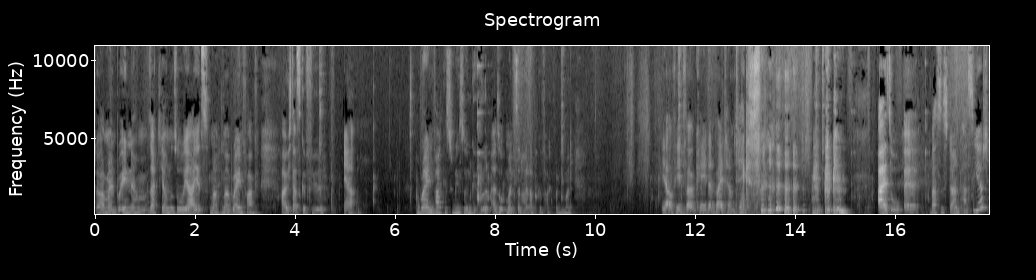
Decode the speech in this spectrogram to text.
da. Mein Brain ähm, sagt ja auch nur so, ja, jetzt mach ich mal Brainfuck. Habe ich das Gefühl. Ja. Brainfuck ist übrigens so ein Gehirn. Also man ist dann halt abgefuckt von jemand. Ja, auf jeden Fall okay, dann weiter im Text. Also, äh, was ist dann passiert?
